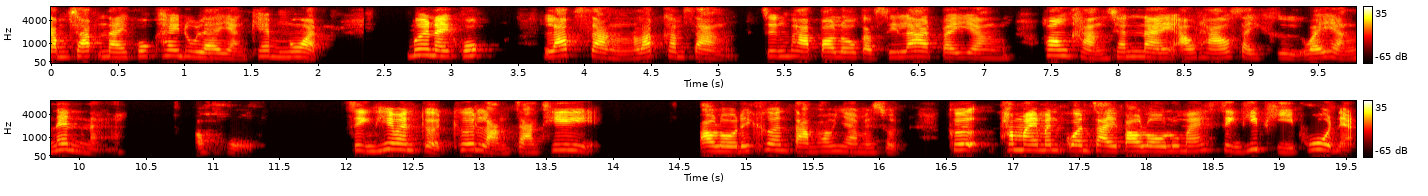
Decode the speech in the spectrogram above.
กำชับนายคุกให้ดูแลอย่างเข้มงวด เมื่อนายคุกรับสั่งรับคำสั่ง จึงพาเปาโลกับซิลาสไปยังห้องขังชั้นในเอาเท้าใส่ขื่อไว้อย่างแน่นหนาโอ้โหสิ่งที่มันเกิดขึ้นหลังจากที่เปาโลได้เคลื่อนตามพระวิญญาณบริสุทธิ์คือทำไมมันกวนใจเปาโลรู้ไหมสิ่งที่ผีพูดเนี่ย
